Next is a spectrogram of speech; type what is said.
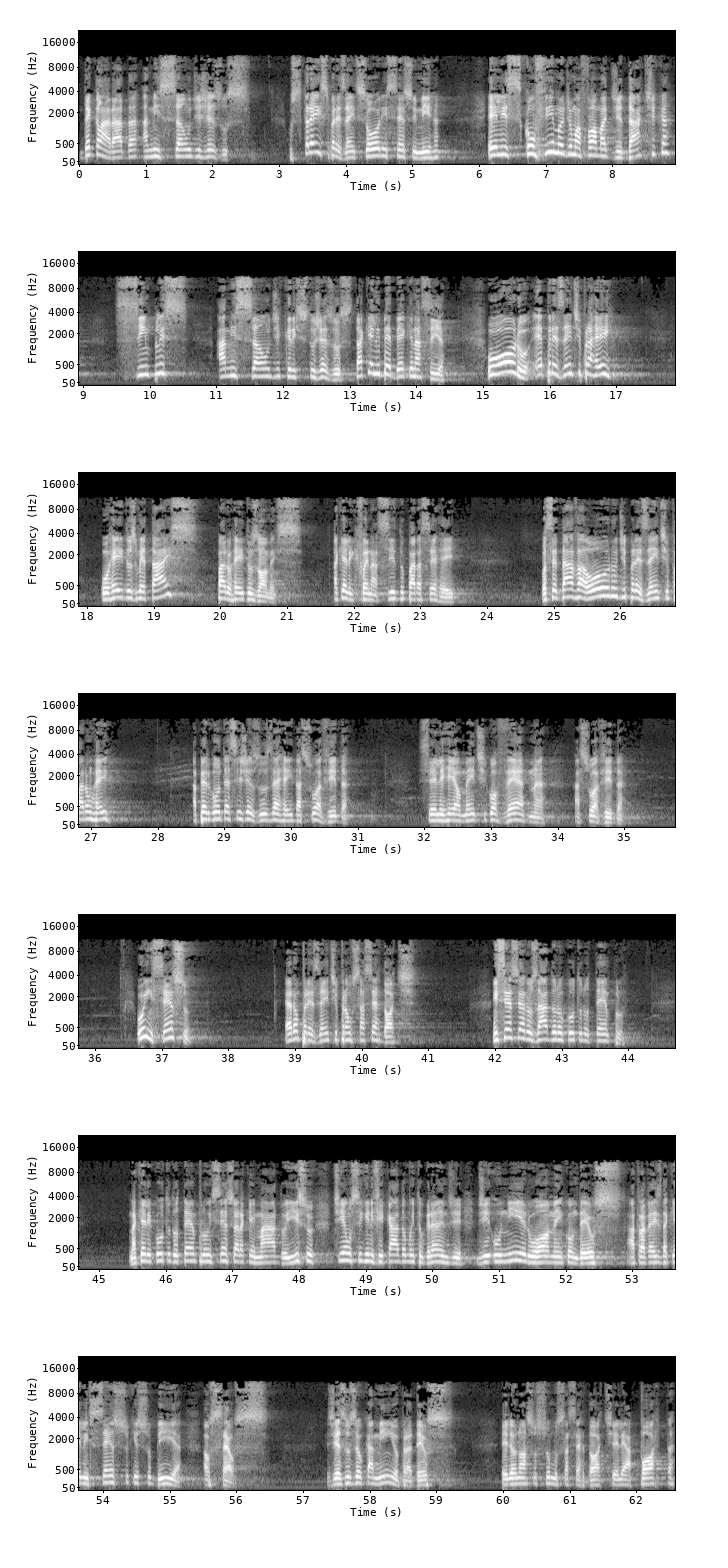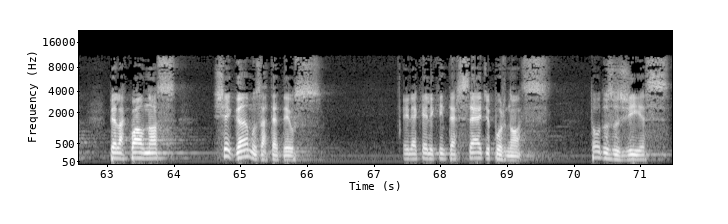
declarada a missão de Jesus. Os três presentes, ouro, incenso e mirra, eles confirmam de uma forma didática, simples, a missão de Cristo Jesus, daquele bebê que nascia. O ouro é presente para rei o rei dos metais para o rei dos homens, aquele que foi nascido para ser rei. Você dava ouro de presente para um rei. A pergunta é se Jesus é rei da sua vida, se ele realmente governa a sua vida. O incenso era um presente para um sacerdote. Incenso era usado no culto no templo. Naquele culto do templo, o incenso era queimado e isso tinha um significado muito grande de unir o homem com Deus através daquele incenso que subia aos céus. Jesus é o caminho para Deus. Ele é o nosso sumo sacerdote, ele é a porta pela qual nós chegamos até Deus. Ele é aquele que intercede por nós todos os dias,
